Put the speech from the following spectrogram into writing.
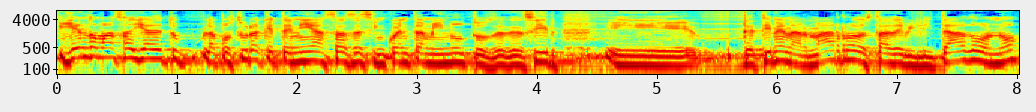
yendo más allá de tu, la postura que tenías hace 50 minutos, de decir, eh, ¿te tienen al marro? ¿Está debilitado o no?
